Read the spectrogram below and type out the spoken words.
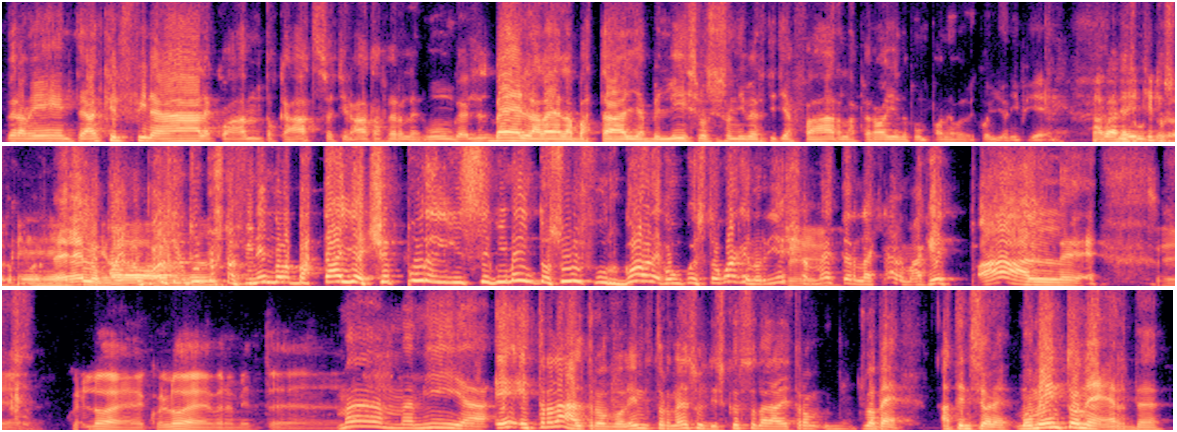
veramente anche il finale, quanto cazzo è tirata per le lunghe. Bella la, la battaglia, bellissimo, si sono divertiti a farla, però io dopo un po' ne avevo i coglioni pieni. Ma guarda, Di io ti tutto dico sto che bordello. Poi, fino a- poi oltretutto sta finendo la battaglia e c'è pure l'inseguimento sul furgone con questo qua che non riesce Sì. a mettere la chiave, ma che palle! Sì, quello, è, quello è veramente... Mamma mia! E, e tra l'altro, volendo tornare sul discorso della. Vabbè, attenzione, momento nerd.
